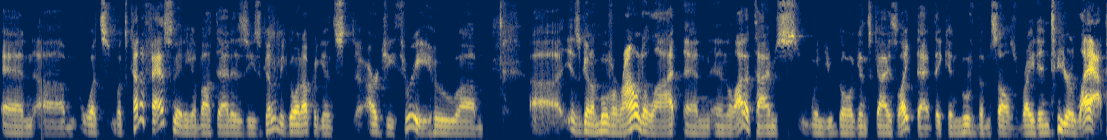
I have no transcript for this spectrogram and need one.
And um, what's what's kind of fascinating about that is he's going to be going up against RG three, who um, uh, is going to move around a lot, and and a lot of times when you go against guys like that, they can move themselves right into your lap.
